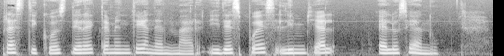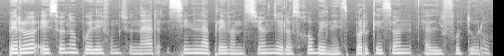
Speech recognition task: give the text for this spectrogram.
plásticos directamente en el mar y después limpiar el océano. Pero eso no puede funcionar sin la prevención de los jóvenes porque son el futuro.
